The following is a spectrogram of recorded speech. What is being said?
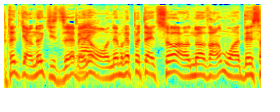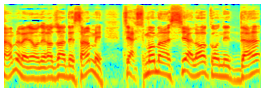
Peut-être qu'il y en a qui se diraient, ben là, on aimerait peut-être ça en novembre ou en décembre. Ben là, on est rendu en décembre, mais à ce moment-ci, alors qu'on est dedans,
